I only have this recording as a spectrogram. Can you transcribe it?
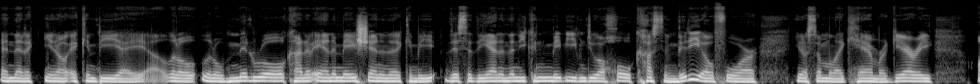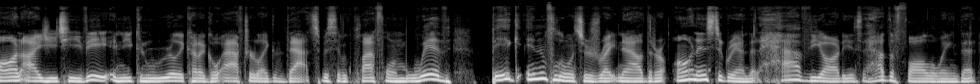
and then it, you know it can be a, a little little mid roll kind of animation, and then it can be this at the end, and then you can maybe even do a whole custom video for you know someone like Cam or Gary on IGTV and you can really kind of go after like that specific platform with big influencers right now that are on Instagram that have the audience, that have the following, that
